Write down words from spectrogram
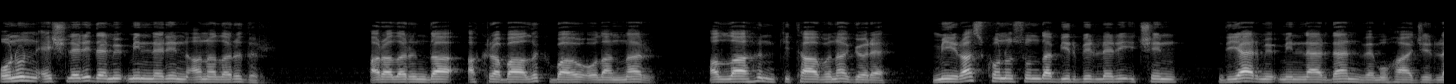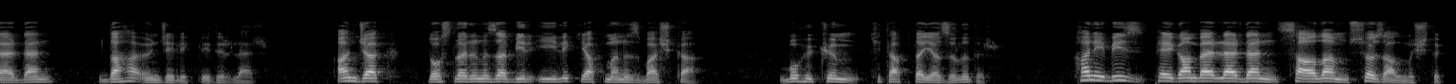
Onun eşleri de müminlerin analarıdır. Aralarında akrabalık bağı olanlar, Allah'ın kitabına göre miras konusunda birbirleri için diğer müminlerden ve muhacirlerden daha önceliklidirler. Ancak dostlarınıza bir iyilik yapmanız başka. Bu hüküm kitapta yazılıdır. Hani biz peygamberlerden sağlam söz almıştık.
